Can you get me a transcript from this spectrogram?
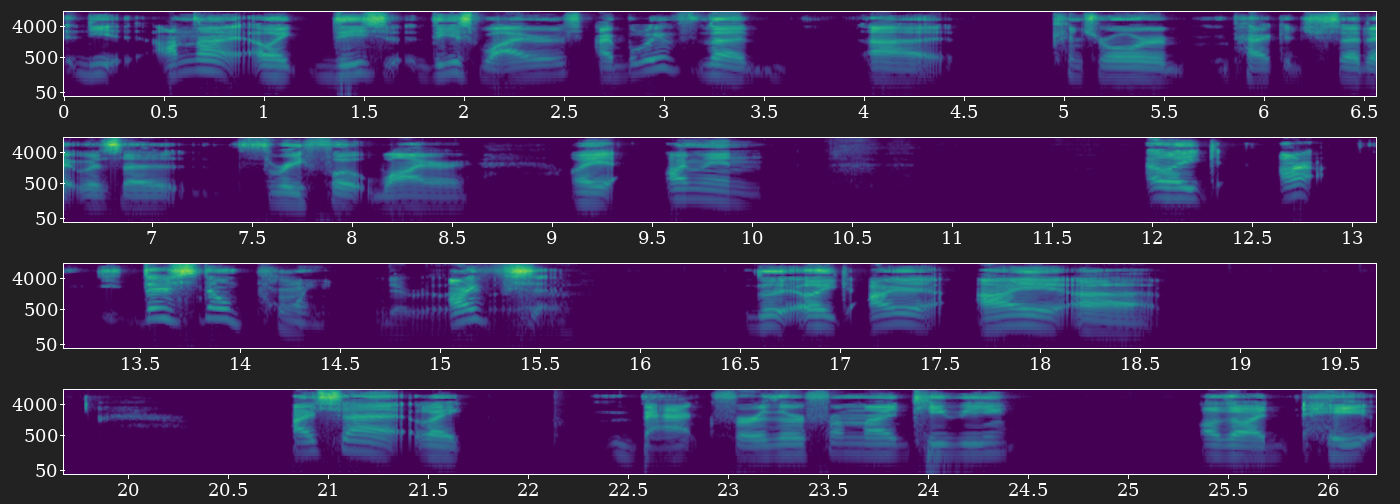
the I'm not like these these wires. I believe the uh, controller package said it was a three foot wire. Like I mean, like I there's no point. yeah really I've isn't, The like I I uh I sat like back further from my TV. Although I hate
